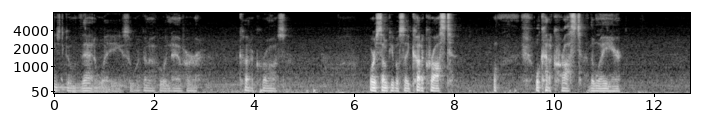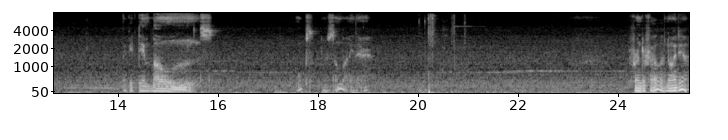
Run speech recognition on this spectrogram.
needs to go that way, so we're going to go ahead and have her cut across. Or some people say cut across. we'll cut across the way here. Look at them bones. Oops, there's somebody there. Friend or foe? I have no idea.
